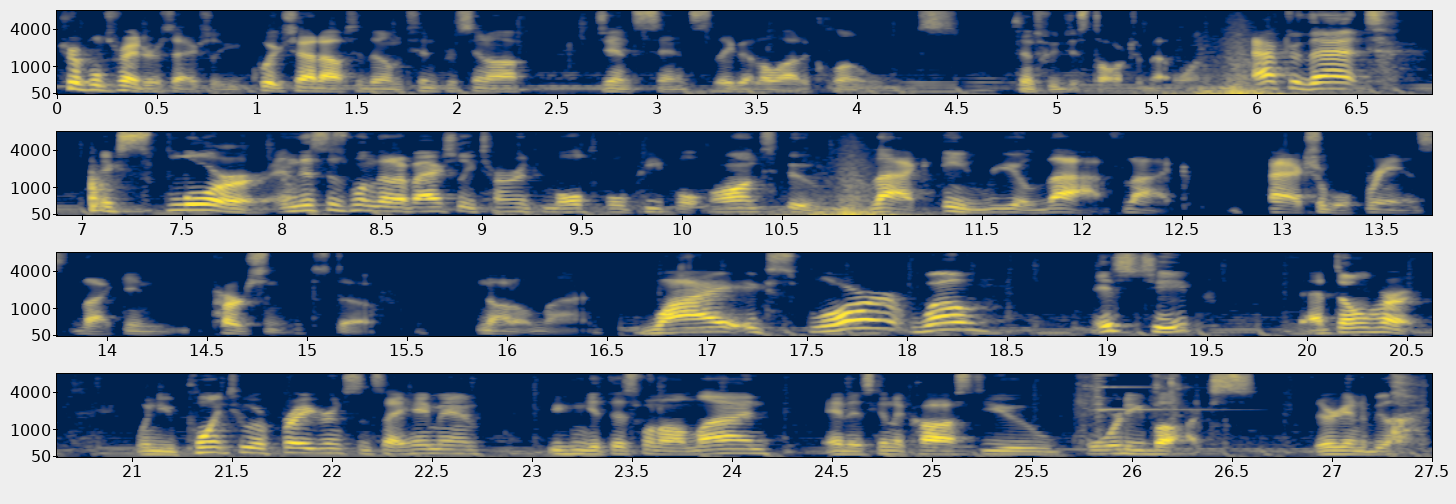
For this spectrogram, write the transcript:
Triple Traders actually, quick shout out to them, 10% off Gent Scents. They got a lot of clones since we just talked about one. After that, Explorer, and this is one that I've actually turned multiple people onto, like in real life, like actual friends, like in person stuff, not online. Why explore? Well, it's cheap. That don't hurt. When you point to a fragrance and say, hey man, you can get this one online and it's gonna cost you 40 bucks. They're gonna be like,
